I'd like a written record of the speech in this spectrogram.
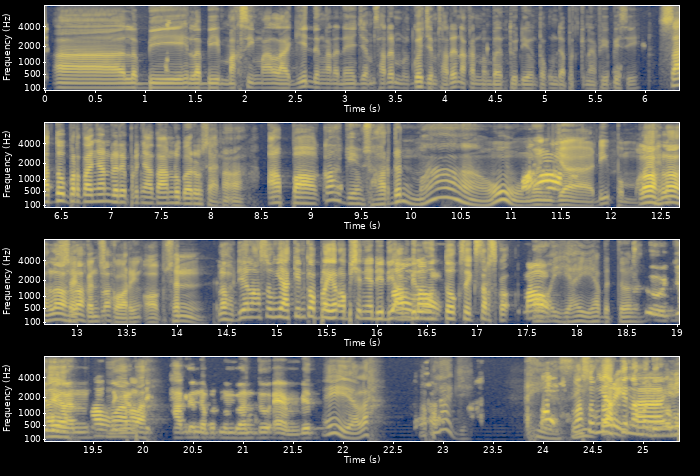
eh, lebih lebih maksimal lagi dengan adanya James Harden menurut gua James Harden akan membantu dia untuk mendapatkan MVP sih. satu pertanyaan dari pernyataan lu barusan Ah, ah. apakah James Harden mau menjadi pemain Loh, loh, loh, second loh, loh. scoring option Loh dia langsung yakin kok player optionnya dia Mau, diambil mau. untuk Sixers kok. Mau oh iya iya betul Setuju Ayo. dengan Mau dengan apa? Harden dapat membantu Embiid. Iyalah, apalagi? Iya sih. Langsung Sorry, yakin sama eh, Daryl ini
